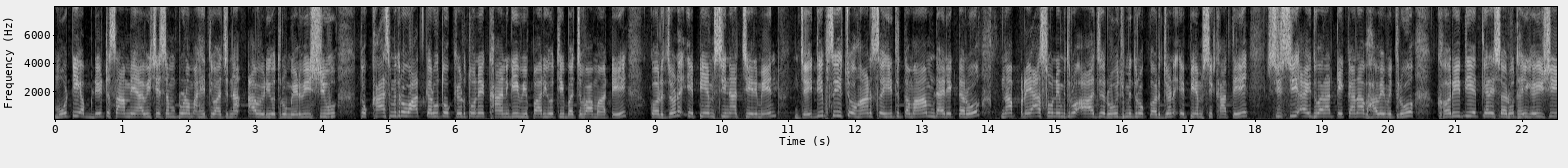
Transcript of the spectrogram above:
મોટી અપડેટ સામે આવી છે. સંપૂર્ણ માહિતી આજના આ વીડિયો થ્રુ મેળવીશું. તો ખાસ મિત્રો વાત કરું તો ખેડૂતોને ખાનગી વેપારીઓથી બચવા માટે કરજણ એપીએમસીના ચેરમેન જયદીપસિંહ ચૌહાણ સહિત તમામ ડાયરેક્ટરોના પ્રયાસોને મિત્રો આજ રોજ મિત્રો કરજણ એપીએમસી ખાતે સીસીઆઈ દ્વારા ટેકાના ભાવે મિત્રો ખરીદી અત્યારે શરૂ થઈ ગઈ છે.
